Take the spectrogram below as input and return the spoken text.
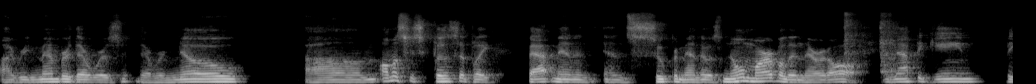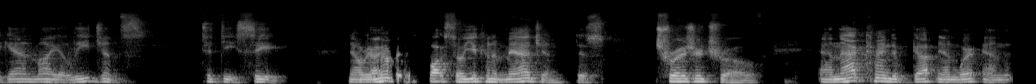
I remember there was there were no um, almost exclusively Batman and, and Superman. There was no Marvel in there at all, and that began began my allegiance to DC. Now okay. remember, so you can imagine this treasure trove. And that kind of got me, and where, and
